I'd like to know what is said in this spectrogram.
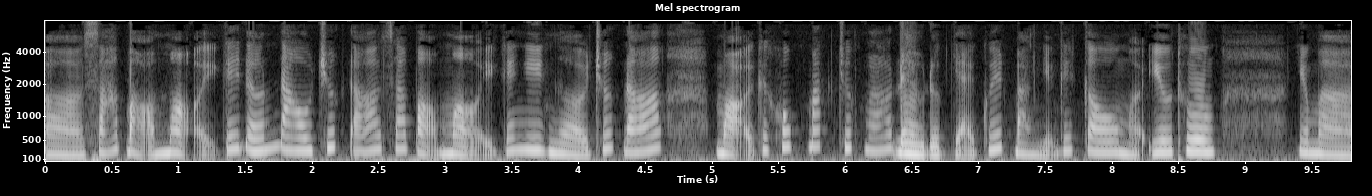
uh, xóa bỏ mọi cái đớn đau trước đó xóa bỏ mọi cái nghi ngờ trước đó. Mọi cái khúc mắc trước đó đều được giải quyết bằng những cái câu mà yêu thương. Nhưng mà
